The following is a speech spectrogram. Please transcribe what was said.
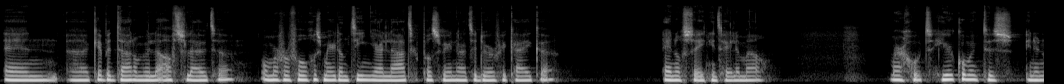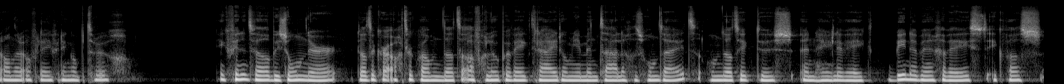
en uh, ik heb het daarom willen afsluiten, om er vervolgens meer dan tien jaar later pas weer naar te durven kijken. En nog steeds niet helemaal. Maar goed, hier kom ik dus in een andere aflevering op terug. Ik vind het wel bijzonder dat ik erachter kwam dat de afgelopen week draaide om je mentale gezondheid. Omdat ik dus een hele week binnen ben geweest. Ik was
